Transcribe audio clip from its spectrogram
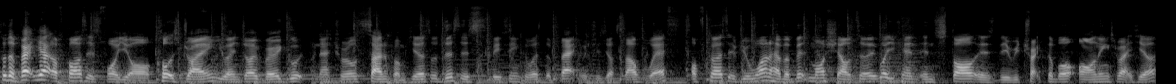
So the backyard, of course, is for your clothes drying. You enjoy very good natural sun from here. So this is facing towards the back, which is your southwest. Of course, if you want to have a bit more shelter, what you can install is the retractable awnings right here.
